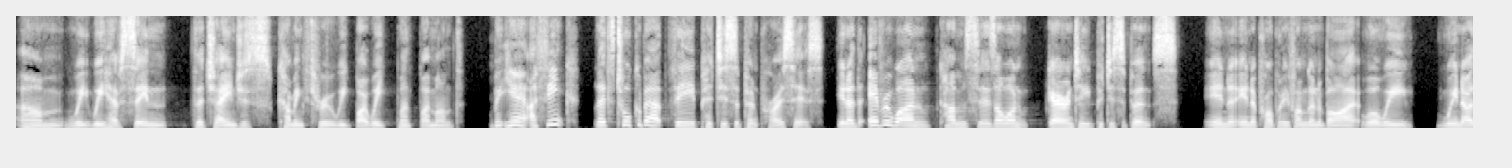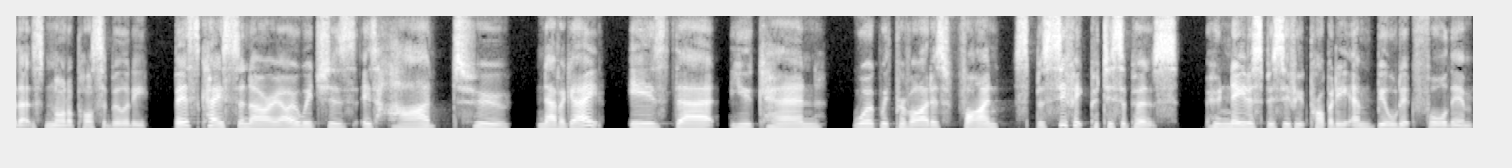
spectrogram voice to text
Um, we, we have seen the changes coming through week by week, month by month. But yeah, I think let's talk about the participant process. You know, everyone comes says, "I want guaranteed participants in a- in a property if I'm going to buy it." Well, we we know that's not a possibility. Best case scenario, which is is hard to navigate, is that you can work with providers, find specific participants who need a specific property and build it for them.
